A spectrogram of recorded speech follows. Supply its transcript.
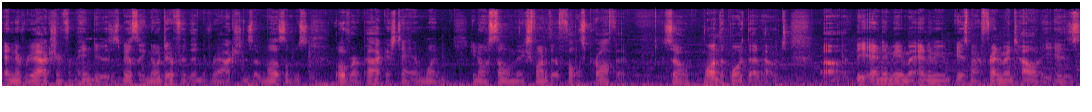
and the reaction from Hindus is basically no different than the reactions of Muslims over in Pakistan when you know someone makes fun of their false prophet. So I wanted to point that out. Uh, the enemy of my enemy is my friend mentality is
